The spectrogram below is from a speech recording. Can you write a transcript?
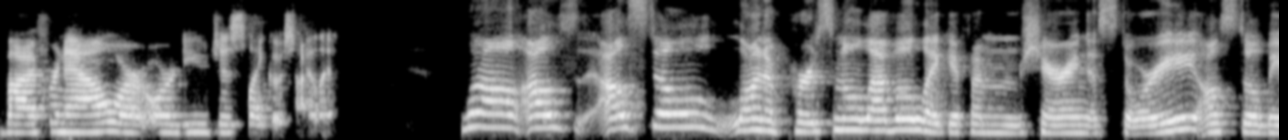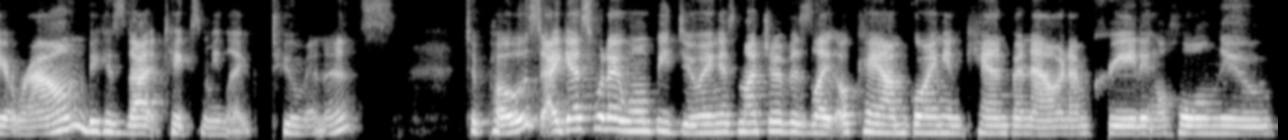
bye for now, or or do you just like go silent? Well, I'll I'll still on a personal level, like if I'm sharing a story, I'll still be around because that takes me like 2 minutes to post. I guess what I won't be doing as much of is like okay, I'm going in Canva now and I'm creating a whole new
